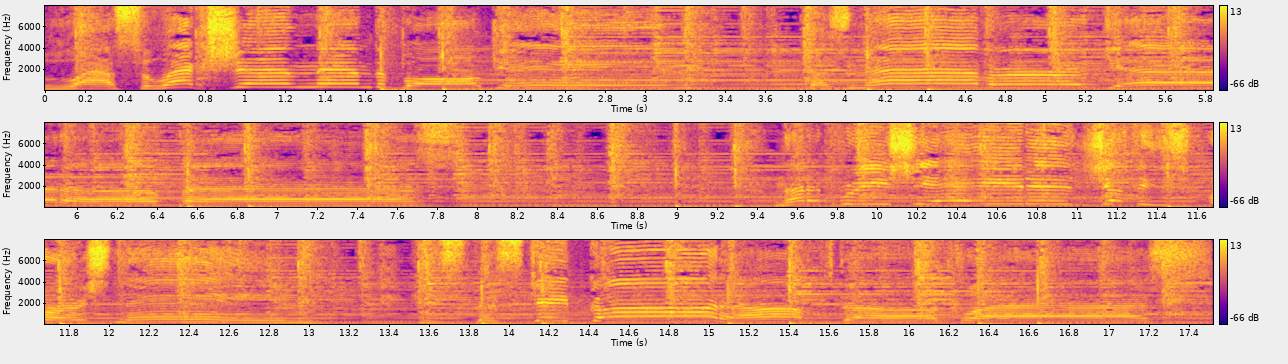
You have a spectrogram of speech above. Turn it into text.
Last selection in the ball game does never get a pass. Not appreciated just his first name. He's the scapegoat of the class.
